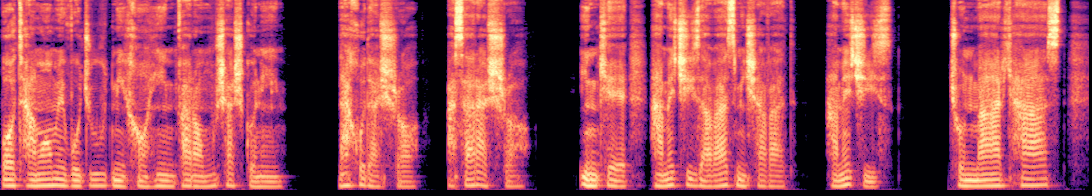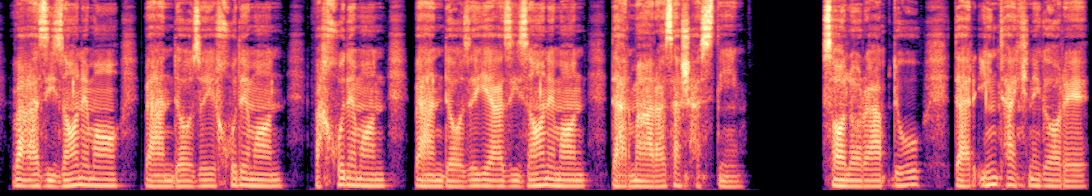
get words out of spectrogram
با تمام وجود می خواهیم فراموشش کنیم. نه خودش را، اثرش را. اینکه همه چیز عوض می شود، همه چیز. چون مرگ هست و عزیزان ما به اندازه خودمان و خودمان به اندازه عزیزانمان در معرضش هستیم. سالار عبدو در این تکنگاره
